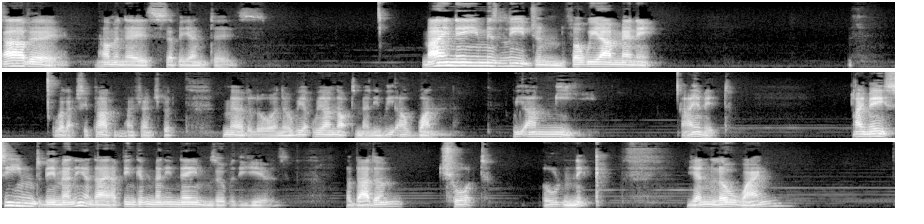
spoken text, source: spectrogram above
Ave, homines sapientes. My name is Legion, for we are many. Well, actually, pardon my French, but murder law, no, we are, we are not many, we are one. We are me. I am it. I may seem to be many, and I have been given many names over the years. Abaddon, Chort, Old Nick, Yen Lo Wang,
